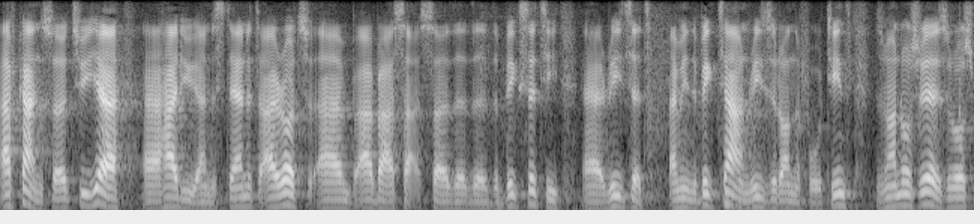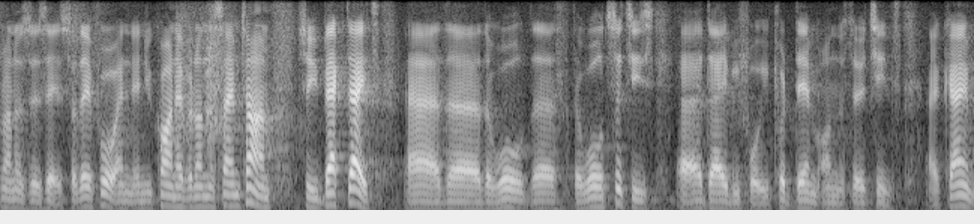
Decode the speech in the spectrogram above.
Afkan. So to here, uh, how do you understand it? I wrote um, So the, the, the big city uh, reads it. I mean, the big town reads it on the 14th. So therefore, and, and you can't have it on the same time. So you backdate uh, the the wall the, the walled cities uh, a day before. You put them on the 13th. Okay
